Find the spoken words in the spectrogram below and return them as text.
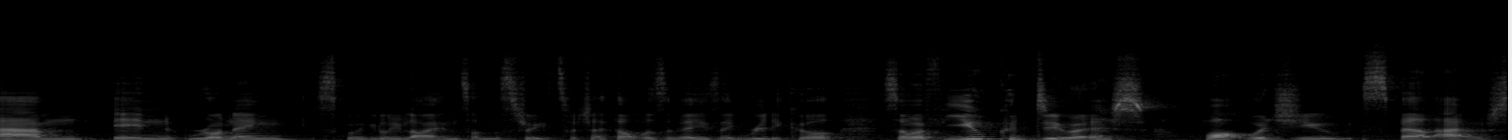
Um, in running squiggly lines on the streets, which I thought was amazing, really cool. So, if you could do it, what would you spell out?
